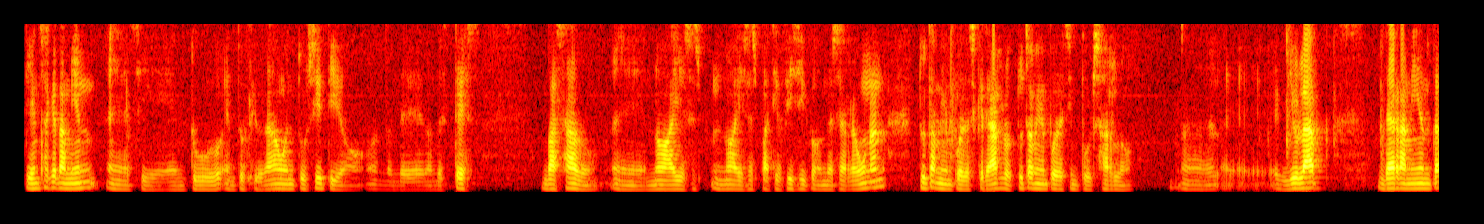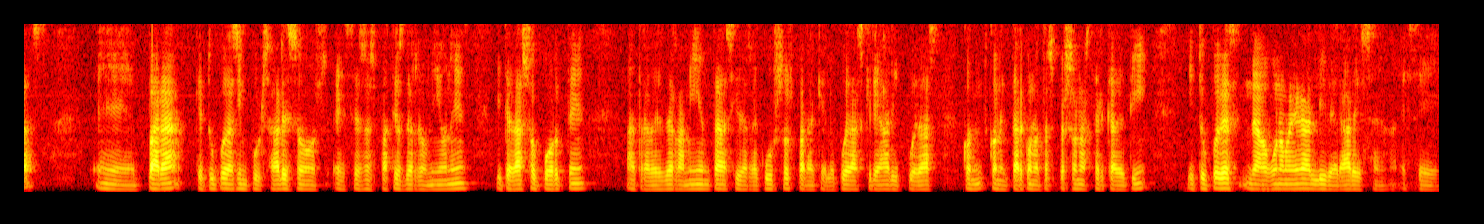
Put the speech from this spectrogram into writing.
Piensa que también eh, si en tu, en tu, ciudad o en tu sitio donde, donde estés basado eh, no, hay ese, no hay ese espacio físico donde se reúnan, tú también puedes crearlo, tú también puedes impulsarlo. Eh, el ULAB da herramientas eh, para que tú puedas impulsar esos, esos espacios de reuniones y te da soporte a través de herramientas y de recursos para que lo puedas crear y puedas conectar con otras personas cerca de ti y tú puedes de alguna manera liderar ese, ese,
